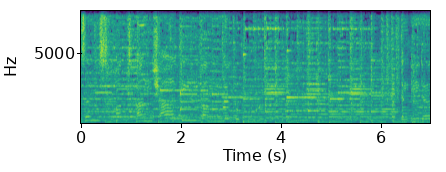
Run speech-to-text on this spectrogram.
was een van Shaki van de Boek. En ieder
